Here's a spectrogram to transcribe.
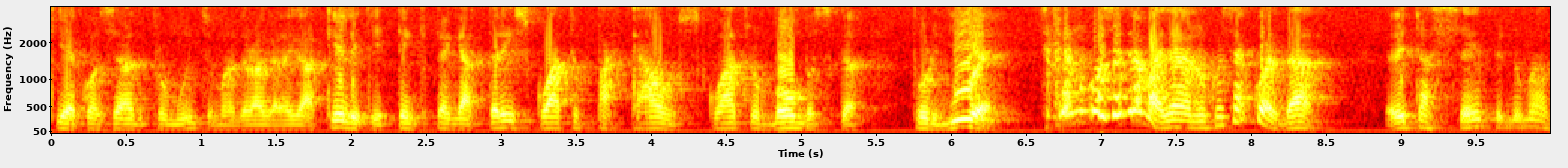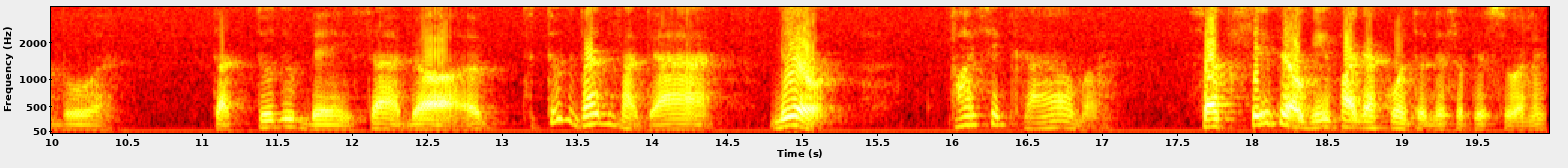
que é considerado por muitos uma droga legal. Aquele que tem que pegar três, quatro pacaus, quatro bombas por dia. Esse cara não consegue trabalhar, não consegue acordar ele está sempre numa boa. Está tudo bem, sabe? Ó, tudo vai devagar. Meu, vai sem calma. Só que sempre alguém paga a conta dessa pessoa, né?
